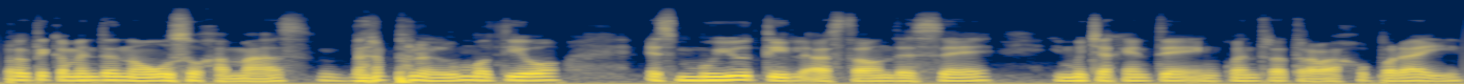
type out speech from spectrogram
prácticamente no uso jamás, pero por algún motivo es muy útil hasta donde sé y mucha gente encuentra trabajo por ahí.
